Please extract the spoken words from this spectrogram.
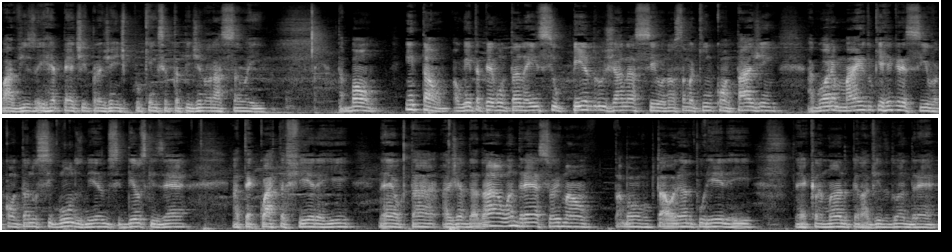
o aviso aí, repete aí pra gente por quem você está pedindo oração aí. Tá bom? Então, alguém está perguntando aí se o Pedro já nasceu. Nós estamos aqui em contagem agora mais do que regressiva, contando os segundos mesmo, se Deus quiser, até quarta-feira aí né, o que está agendado, ah, o André, seu irmão, tá bom, vou estar orando por ele aí, né, clamando pela vida do André.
